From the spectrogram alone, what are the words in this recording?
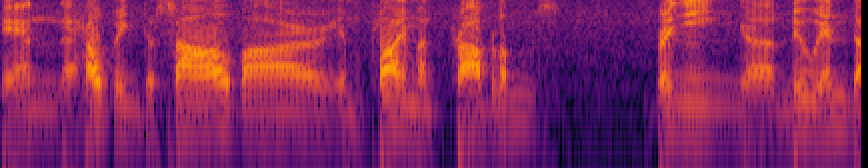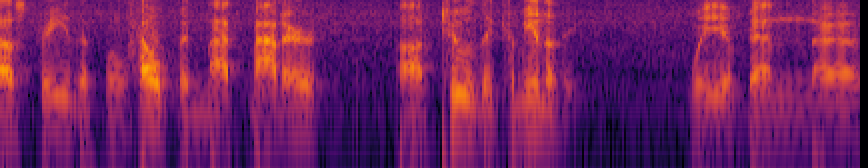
in helping to solve our employment problems, bringing uh, new industry that will help in that matter uh, to the community. We have been uh,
